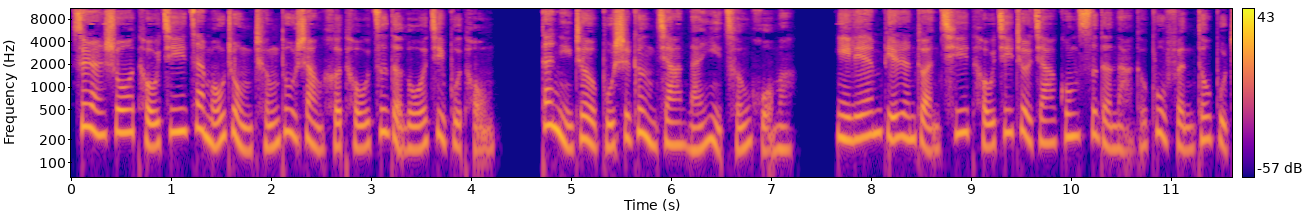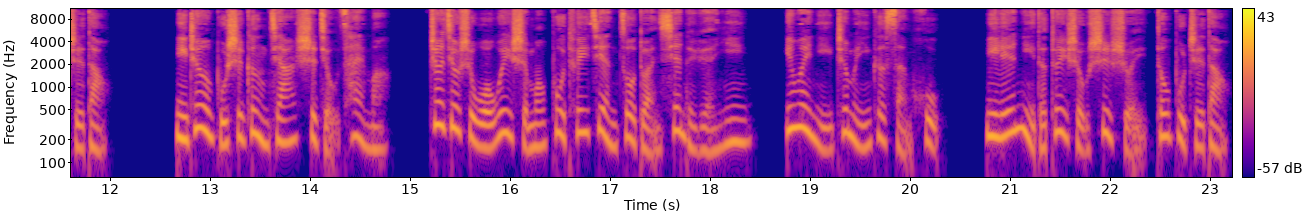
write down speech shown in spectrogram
虽然说投机在某种程度上和投资的逻辑不同，但你这不是更加难以存活吗？你连别人短期投机这家公司的哪个部分都不知道，你这不是更加是韭菜吗？这就是我为什么不推荐做短线的原因，因为你这么一个散户，你连你的对手是谁都不知道。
